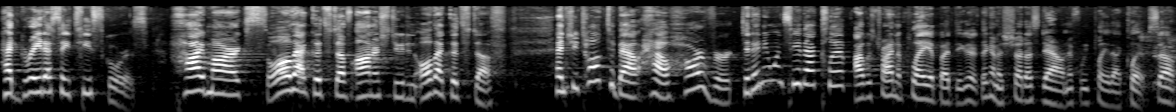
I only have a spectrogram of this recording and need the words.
had great SAT scores, high marks, all that good stuff, honor student, all that good stuff. And she talked about how Harvard, did anyone see that clip? I was trying to play it, but they're, going to shut us down if we play that clip. So,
